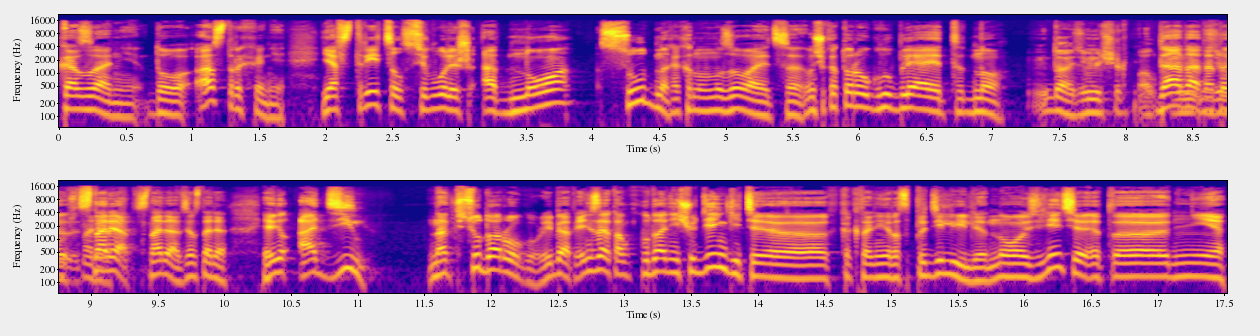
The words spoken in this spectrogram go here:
Казани до Астрахани, я встретил всего лишь одно судно, как оно называется, в общем, которое углубляет дно. Да, землечерпалка. Да, да, да, да снаряд, снаряд, снаряд. Я видел один на всю дорогу. Ребята, я не знаю, там куда они еще деньги те, как-то они распределили, но, извините, это не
